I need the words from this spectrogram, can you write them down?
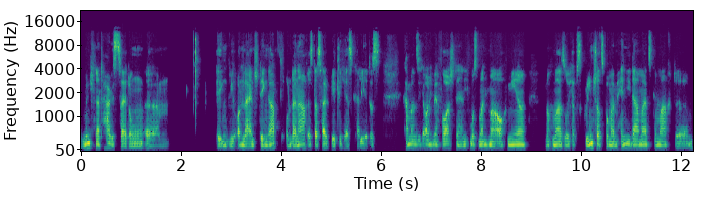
Münchner Tageszeitung ähm, irgendwie online stehen gehabt und danach ist das halt wirklich eskaliert. Das kann man sich auch nicht mehr vorstellen. Ich muss manchmal auch mir nochmal so, ich habe Screenshots von meinem Handy damals gemacht, ähm,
